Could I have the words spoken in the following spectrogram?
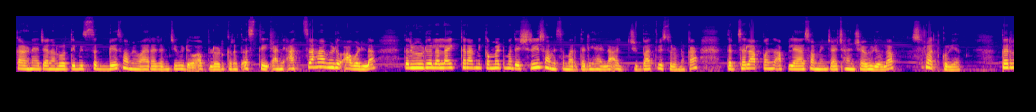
कारण या चॅनलवरती मी सगळे स्वामी महाराजांचे व्हिडिओ अपलोड करत असते. आणि आजचा हा व्हिडिओ आवडला तर व्हिडिओला लाईक करा आणि कमेंटमध्ये श्री स्वामी समर्थ लिहायला अजिबात विसरू नका. तर चला आपण आपल्या स्वामींच्या छानशा व्हिडिओला सुरुवात करूयात. तर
